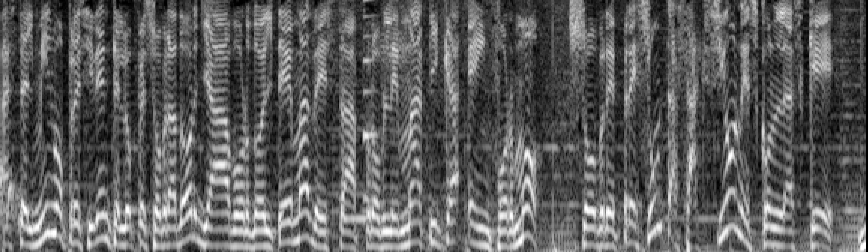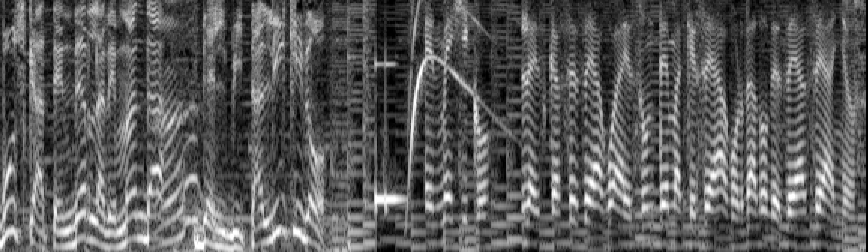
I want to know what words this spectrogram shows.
Hasta el mismo presidente López Obrador ya abordó el tema de esta problemática e informó sobre presuntas acciones con las que busca atender la demanda del vital líquido. En México, la escasez de agua es un tema que se ha abordado desde hace años,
